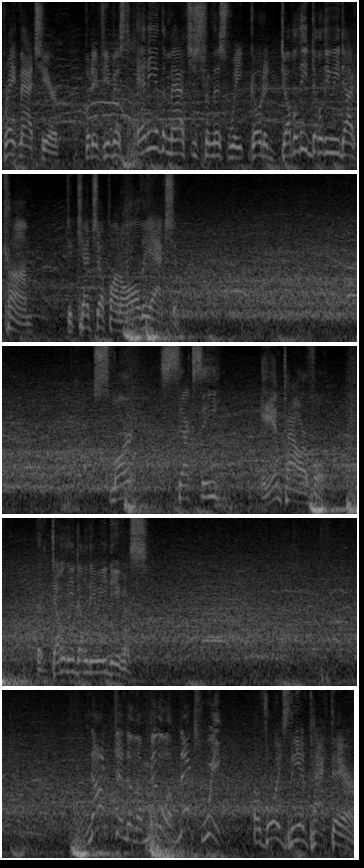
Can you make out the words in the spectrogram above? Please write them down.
Great match here. But if you missed any of the matches from this week, go to WWE.com to catch up on all the action. Smart, sexy, and powerful. The WWE Divas. Knocked into the middle of next week. Avoids the impact there.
